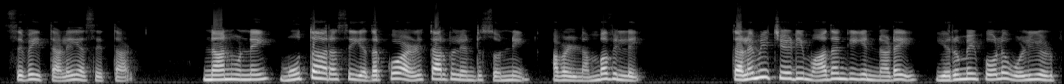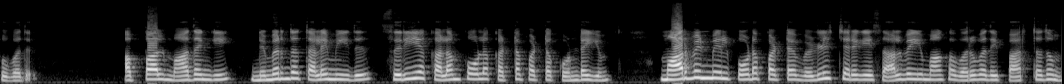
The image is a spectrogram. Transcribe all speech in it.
சிவை தலையசைத்தாள். நான் உன்னை மூத்த அரசு எதற்கோ அழைத்தார்கள் என்று சொன்னேன் அவள் நம்பவில்லை. தலைமைச் சேடி மாதங்கியின் நடை எருமை போல ஒளி எழுப்புவது. அப்பால் மாதங்கி நிமிர்ந்த தலைமீது சிறிய களம் போல கட்டப்பட்ட கொண்டையும் மார்பின் மேல் போடப்பட்ட வெள்ளிச்சிறகை சால்வையுமாக வருவதை பார்த்ததும்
